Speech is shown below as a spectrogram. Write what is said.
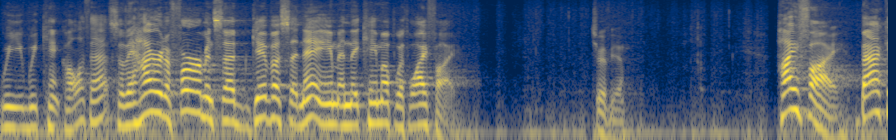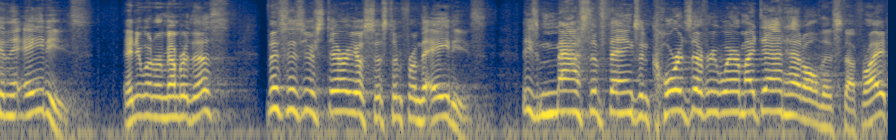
we, we can't call it that. So they hired a firm and said, give us a name, and they came up with Wi Fi. Trivia. Hi Fi, back in the 80s. Anyone remember this? This is your stereo system from the 80s. These massive things and cords everywhere. My dad had all this stuff, right?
